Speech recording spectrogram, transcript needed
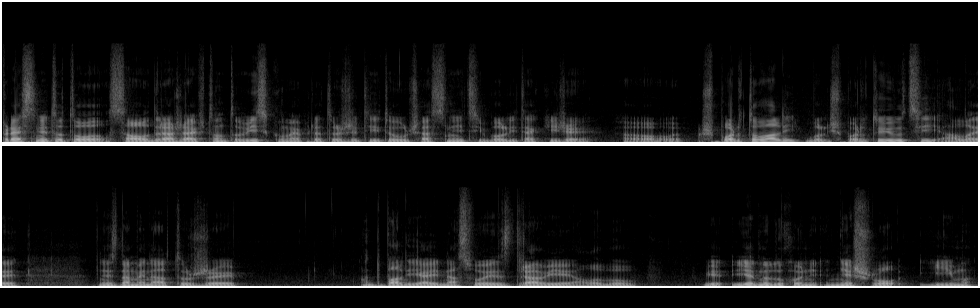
presne toto sa odráža aj v tomto výskume, pretože títo účastníci boli takí, že športovali, boli športujúci, ale neznamená to, že dbali aj na svoje zdravie alebo jednoducho nešlo im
